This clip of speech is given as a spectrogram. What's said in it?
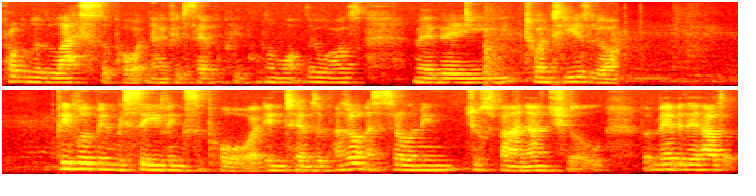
probably less support now for disabled people than what there was maybe 20 years ago. People have been receiving support in terms of, I don't necessarily mean just financial, but maybe they had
